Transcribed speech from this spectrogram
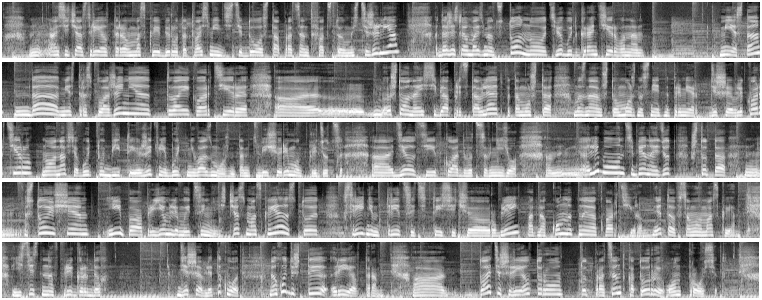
а сейчас риэлторы в Москве берут от 80 до 100% от стоимости жилья, даже если он возьмет 100, но тебе будет гарантировано место, да, место расположения твоей квартиры, а, э, что она из себя представляет, потому что мы знаем, что можно снять, например, дешевле квартиру, но она вся будет убитой, жить мне будет невозможно. Там тебе еще ремонт придется а, делать и вкладываться в нее. Либо он тебе найдет что-то стоящее и по приемлемой цене. Сейчас в Москве стоит в среднем 30 тысяч э, рублей однокомнатная квартира. Это в самой Москве. Естественно, в пригородах пригородах дешевле. Так вот, находишь ты риэлтора, а, платишь риэлтору тот процент, который он просит.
